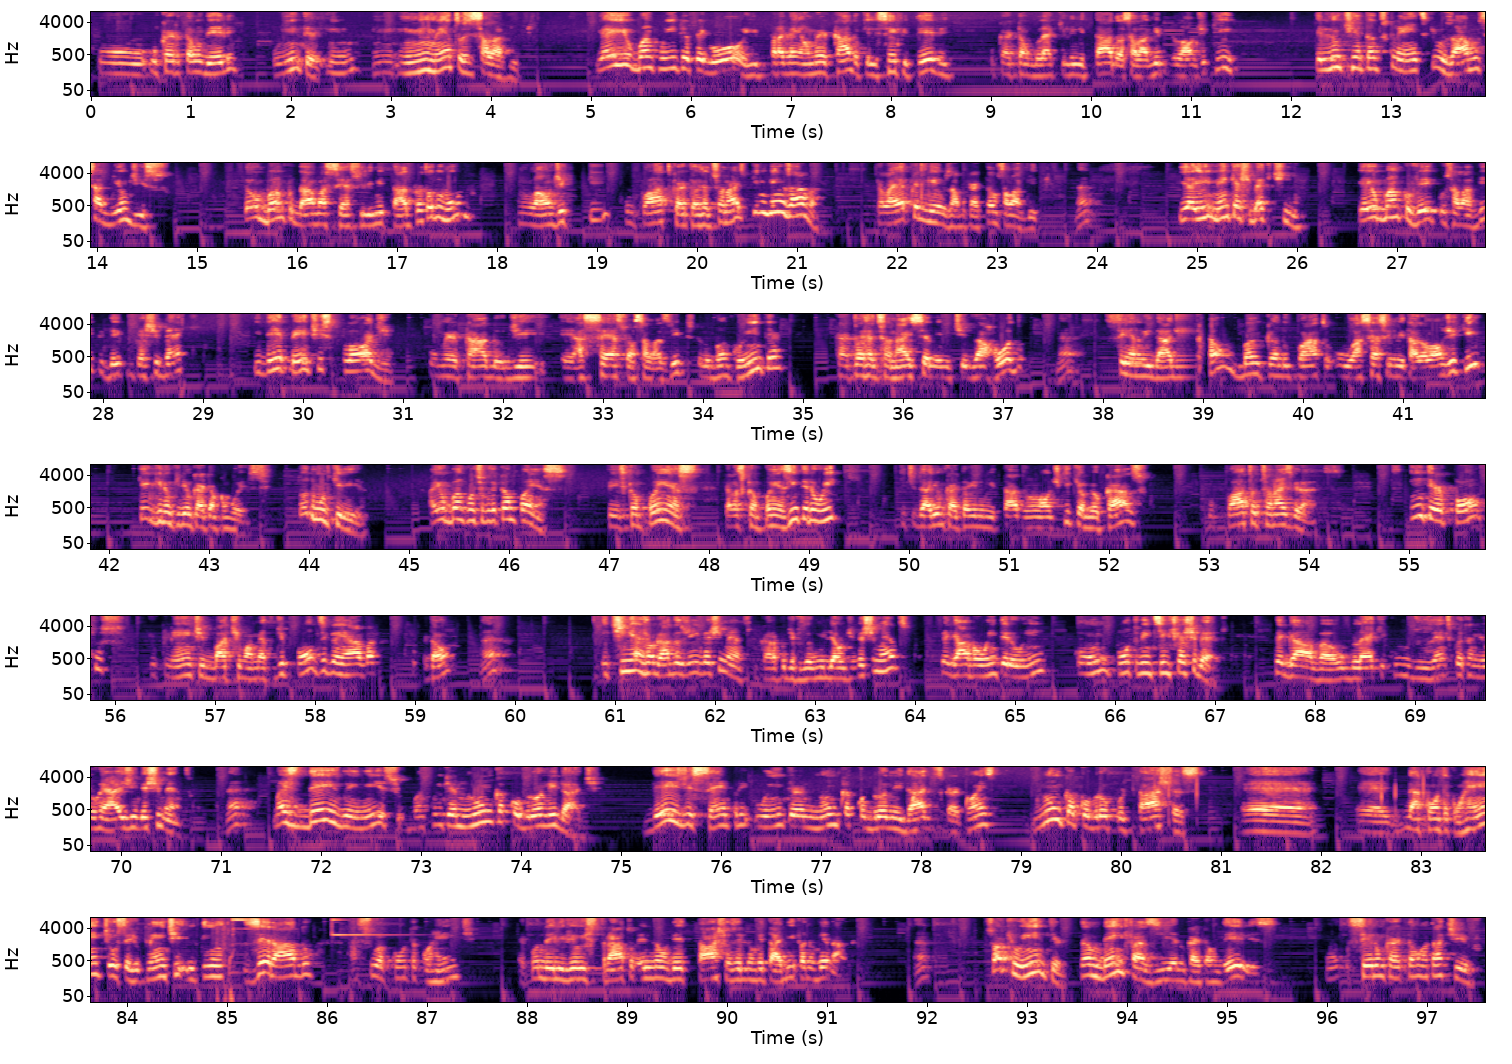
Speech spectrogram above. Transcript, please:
o, o cartão dele, o Inter, em, em, em momentos de sala VIP. E aí o Banco Inter pegou, e para ganhar o mercado, que ele sempre teve, o cartão Black limitado, a sala VIP do Lounge Key, ele não tinha tantos clientes que usavam e sabiam disso. Então o banco dava acesso ilimitado para todo mundo, no Lounge Key, com quatro cartões adicionais, porque ninguém usava. Naquela época ninguém usava cartão sala VIP, né? E aí nem cashback tinha. E aí o banco veio com sala VIP, veio com cashback, e de repente explode o mercado de eh, acesso às salas VIPs pelo Banco Inter, cartões adicionais sendo emitidos a rodo, né? sem anuidade, então, bancando quatro, o acesso ilimitado ao Lounge Key. Quem que não queria um cartão como esse? Todo mundo queria. Aí o banco começou a fazer campanhas. Fez campanhas, aquelas campanhas Interweek, que te dariam um cartão ilimitado no Lounge Key, que é o meu caso. quatro adicionais grátis. Interpontos, que o cliente batia uma meta de pontos e ganhava então, né? E tinha jogadas de investimentos. O cara podia fazer um milhão de investimentos, pegava o Interwin com 1,25 de cashback. Pegava o Black com 250 mil reais de investimento. Né? Mas desde o início, o Banco Inter nunca cobrou anuidade. Desde sempre, o Inter nunca cobrou anuidade dos cartões, nunca cobrou por taxas é, é, da conta corrente, ou seja, o cliente tem zerado a sua conta corrente. É quando ele vê o extrato, ele não vê taxas, ele não vê tarifa, não vê nada. Né? Só que o Inter também fazia no cartão deles ser um cartão atrativo.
